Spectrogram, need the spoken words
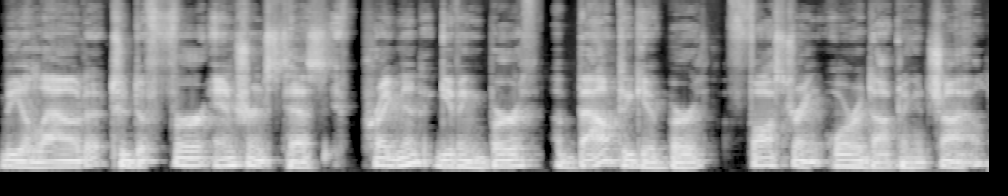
be allowed to defer entrance tests if pregnant, giving birth, about to give birth, fostering, or adopting a child.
